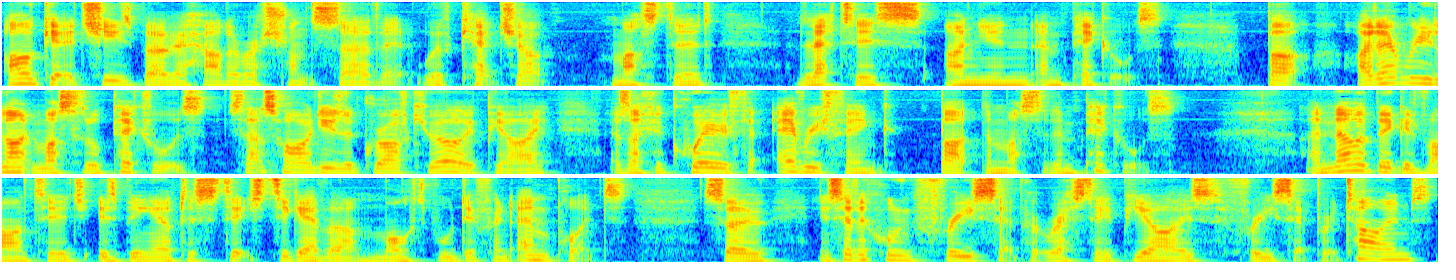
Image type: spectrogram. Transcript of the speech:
I'll get a cheeseburger how the restaurant serve it with ketchup, mustard, lettuce, onion and pickles. But I don't really like mustard or pickles, so that's why I'd use a GraphQL API as I could query for everything but the mustard and pickles. Another big advantage is being able to stitch together multiple different endpoints. So instead of calling three separate REST APIs three separate times,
